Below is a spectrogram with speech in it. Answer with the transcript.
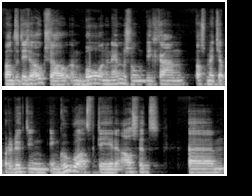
Want het is ook zo, een Bol en een Amazon die gaan pas met jouw product in, in Google adverteren als het ehm,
